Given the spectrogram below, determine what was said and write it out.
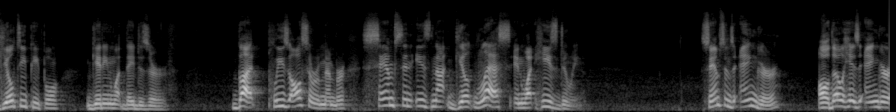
guilty people getting what they deserve. But please also remember, Samson is not guiltless in what he's doing. Samson's anger, although his anger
